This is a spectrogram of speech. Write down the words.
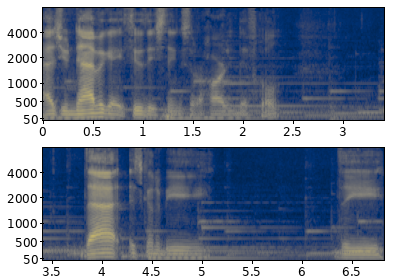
as you navigate through these things that are hard and difficult, that is going to be the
